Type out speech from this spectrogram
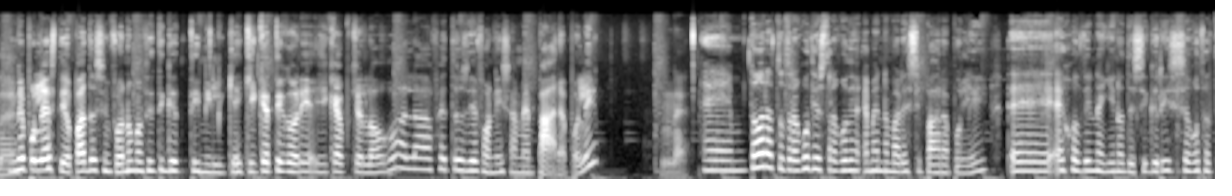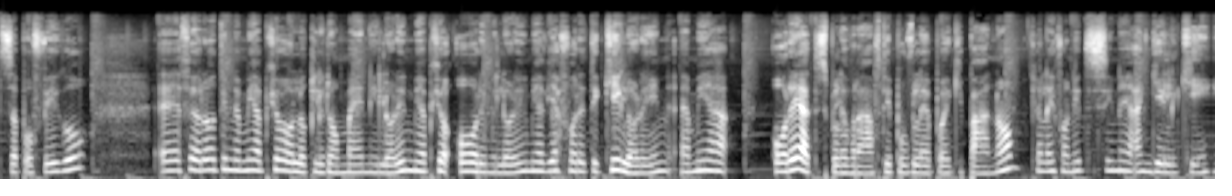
ναι. Είναι πολύ αστείο. Πάντα συμφωνώ με αυτή την, την ηλικιακή κατηγορία για κάποιο λόγο, αλλά φέτος διαφωνήσαμε πάρα πολύ. Ναι. Ε, τώρα το τραγούδι ως τραγούδι εμένα μου αρέσει πάρα πολύ. Ε, έχω δει να γίνονται συγκρίσεις, εγώ θα τις αποφύγω. Ε, θεωρώ ότι είναι μια πιο ολοκληρωμένη Λωρίν, μια πιο όρημη Λωρίν, μια διαφορετική Λωρίν, ε, μια ωραία της πλευρά αυτή που βλέπω εκεί πάνω. Αλλά η φωνή της είναι αγγελική.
